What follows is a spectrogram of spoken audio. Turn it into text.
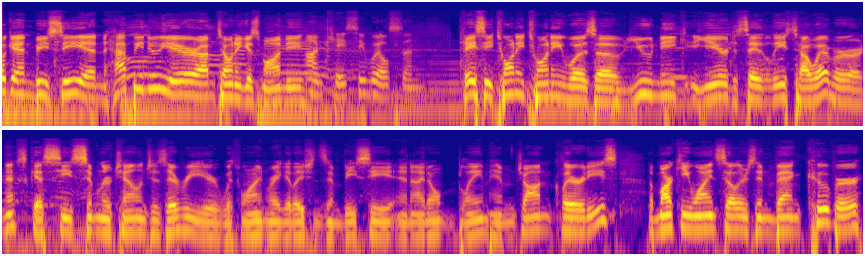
again, BC, and Happy New Year. I'm Tony Gismondi. I'm Kasey Wilson. Kasey, 2020 was a unique year to say the least. However, our next guest sees similar challenges every year with wine regulations in BC, and I don't blame him. John Clerides of Marquis Wine Cellars in Vancouver.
